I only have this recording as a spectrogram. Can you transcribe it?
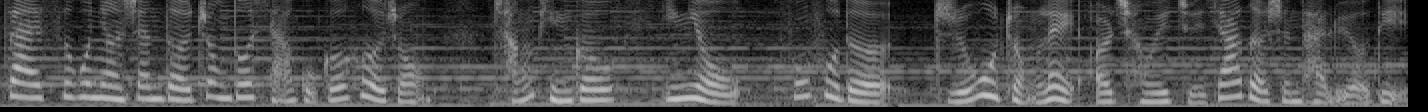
在四姑娘山的众多峡谷沟壑中，长坪沟因有丰富的植物种类而成为绝佳的生态旅游地。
